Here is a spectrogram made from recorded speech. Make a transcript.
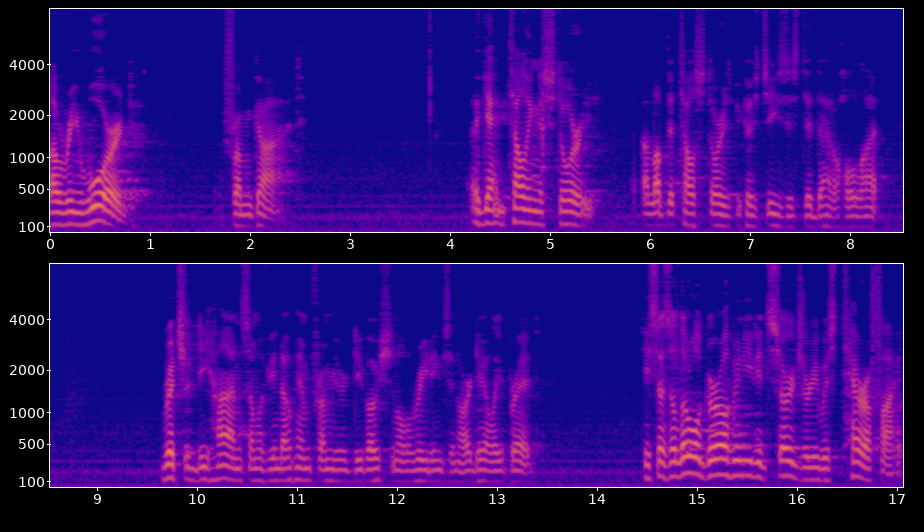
A reward from God. Again, telling a story I love to tell stories because Jesus did that a whole lot. Richard DeHaan, some of you know him from your devotional readings in Our Daily Bread. He says a little girl who needed surgery was terrified.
